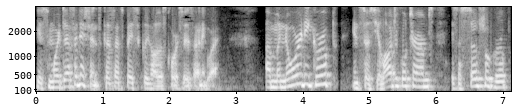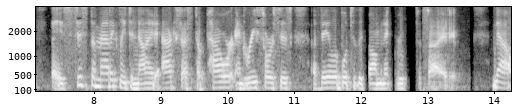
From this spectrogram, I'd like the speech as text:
give some more definitions because that's basically all this course is anyway. A minority group, in sociological terms, is a social group that is systematically denied access to power and resources available to the dominant group of society. Now,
